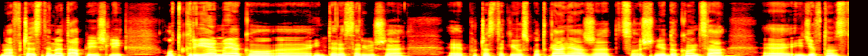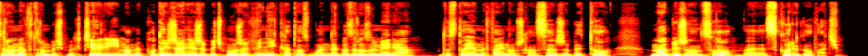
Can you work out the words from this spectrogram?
na wczesnym etapie, jeśli odkryjemy jako e, interesariusze e, podczas takiego spotkania, że coś nie do końca e, idzie w tą stronę, w którą byśmy chcieli i mamy podejrzenie, że być może wynika to z błędnego zrozumienia, dostajemy fajną szansę, żeby to na bieżąco skorygować.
